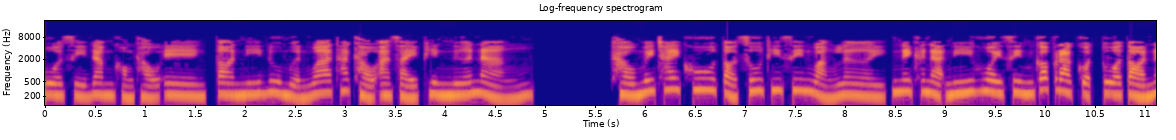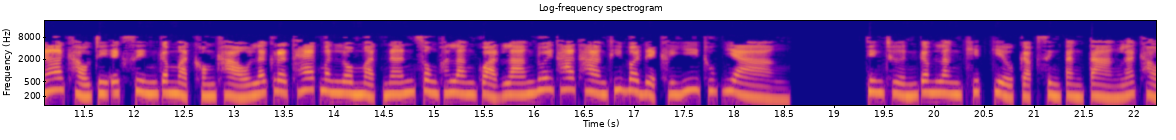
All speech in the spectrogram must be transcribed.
บัวสีดำของเขาเอง ตอนนี้ดูเหมือนว่าถ้าเขาอาศัยเพียงเนื้อหนังเขาไม่ใช่คู่ต่อสู้ที่สิ้นหวังเลย ในขณะนี้ฮวยซินก็ปรากฏตัวต่อหน้าเขาจีเอ็กซินกำหมัดของเขาและกระแทกมันลมหมัดนั้นทรงพลังกวาดล้างด้วยท่าทางที่บเด็กขยี้ทุกอย่าง จิงเฉินกำลังคิดเกี่ยวกับสิ่งต่างๆ และเขา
